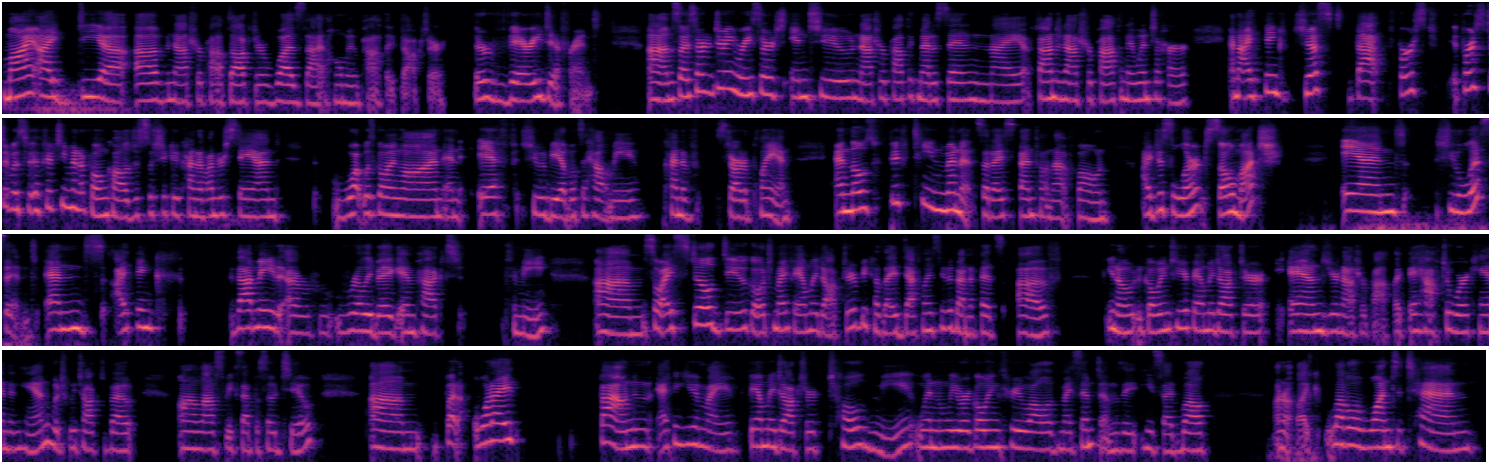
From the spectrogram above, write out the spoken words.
my idea of naturopath doctor was that homeopathic doctor. They're very different. Um, so I started doing research into naturopathic medicine and I found a naturopath and I went to her. And I think just that first, first it was a 15 minute phone call just so she could kind of understand what was going on and if she would be able to help me kind of start a plan. And those 15 minutes that I spent on that phone, I just learned so much. And she listened. And I think that made a really big impact to me. Um, so I still do go to my family doctor because I definitely see the benefits of, you know, going to your family doctor and your naturopath. Like they have to work hand in hand, which we talked about on last week's episode too. Um, but what I found, and I think even my family doctor told me when we were going through all of my symptoms, he said, well, on a like level one to 10,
